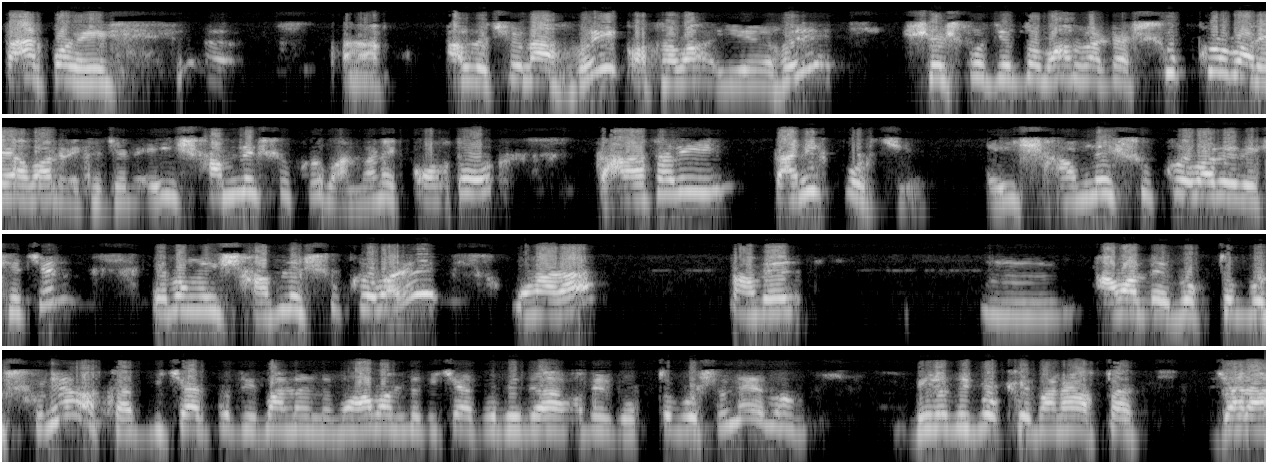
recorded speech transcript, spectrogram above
তারপরে আলোচনা হয়ে কথা ইয়ে হয়ে শেষ পর্যন্ত মামলাটা শুক্রবারে আবার রেখেছেন এই সামনের শুক্রবার মানে কত তাড়াতাড়ি তারিখ পড়ছে এই সামনের শুক্রবারে রেখেছেন এবং এই সামনের শুক্রবারে ওনারা তাদের আমাদের বক্তব্য শুনে অর্থাৎ বিচারপতি মাননীয় মহামান্য বিচারপতিরা আমাদের বক্তব্য শুনে এবং বিরোধী পক্ষে মানে অর্থাৎ যারা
